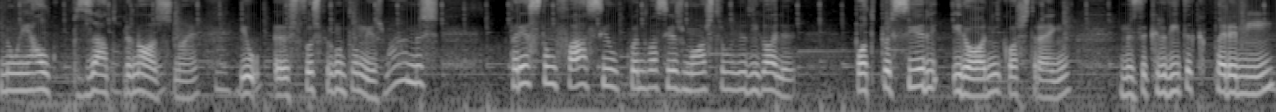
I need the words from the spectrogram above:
não é algo pesado para nós, não é? Uhum. Eu, as pessoas perguntam mesmo, ah, mas parece tão fácil quando vocês mostram, e eu digo, olha, pode parecer irónico ou estranho, mas acredita que para mim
